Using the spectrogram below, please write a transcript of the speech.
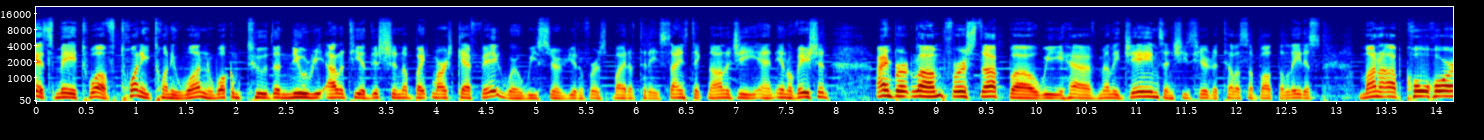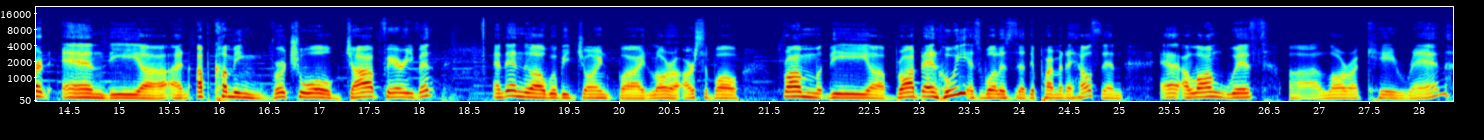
It's May 12th, 2021, and welcome to the new reality edition of Bytemarks Cafe, where we serve you the first bite of today's science, technology, and innovation. I'm Bert Lum. First up, uh, we have Meli James, and she's here to tell us about the latest Mana Up cohort and the uh, an upcoming virtual job fair event. And then uh, we'll be joined by Laura Arcibal from the uh, Broadband Hui, as well as the Department of Health, and uh, along with uh, Laura K. Rand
